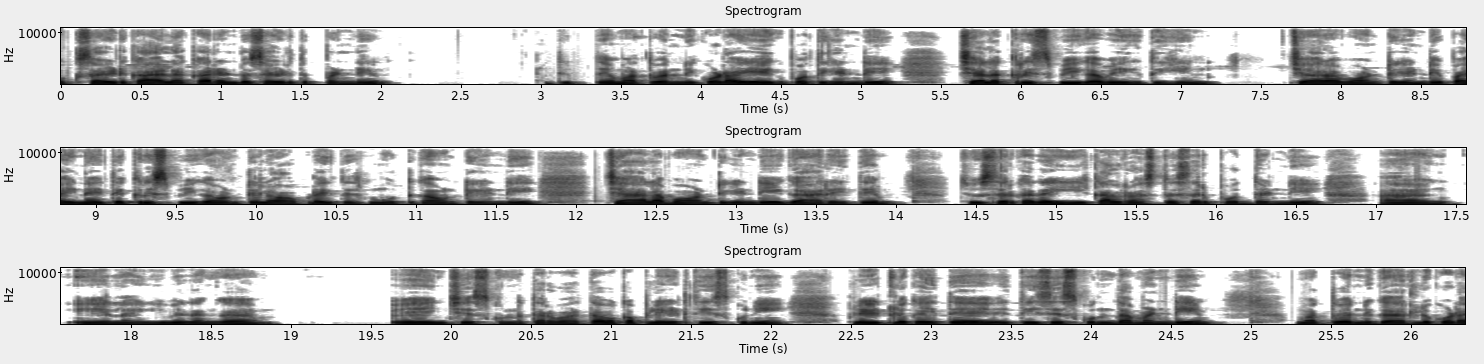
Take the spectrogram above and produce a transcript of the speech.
ఒక సైడ్ కాలాక రెండో సైడ్ తిప్పండి. తిప్పితే మొత్తం అన్నీ కూడా వేగిపోతాయండి చాలా క్రిస్పీగా వేగుతాయి. చాలా బాగుంటాయండి. పైన అయితే క్రిస్పీగా ఉంటాయి లోపల అయితే స్మూత్గా ఉంటాయండి. చాలా బాగుంటాయండి ఈ గారైతే. చూసారు కదా ఈ కలర్ వస్తే సరిపోద్దండి. ఇలా ఈ విధంగా వేయించేసుకున్న తర్వాత ఒక ప్లేట్ తీసుకుని ప్లేట్లోకి అయితే తీసేసుకుందామండి. మొత్తం అన్ని గారెలు కూడా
